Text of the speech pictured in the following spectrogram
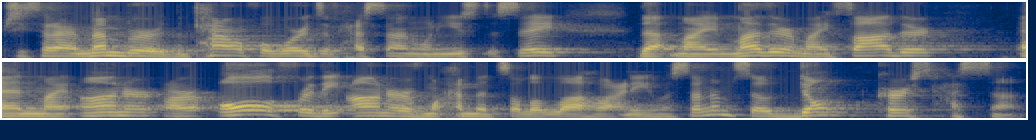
she said, I remember the powerful words of Hassan when he used to say that my mother, my father, and my honor are all for the honor of Muhammad sallallahu alaihi wasallam. So don't curse Hassan.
